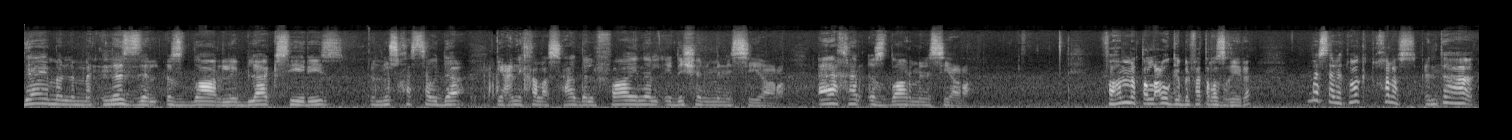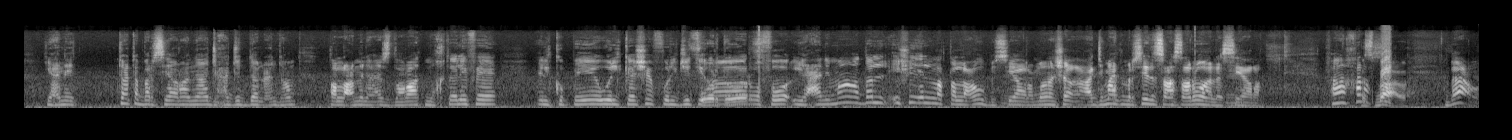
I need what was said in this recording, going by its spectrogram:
دائما لما تنزل إصدار ال Black Series النسخة السوداء يعني خلص هذا ال final edition من السيارة. آخر إصدار من السيارة. فهم طلعوه قبل فترة صغيرة. مسألة وقت وخلص انتهى. يعني تعتبر سيارة ناجحة جدا عندهم. طلعوا منها إصدارات مختلفة. الكوبيه والكشف وال GT R. وفوق يعني ما ضل شيء إلا طلعوه بالسياره ما شاء جماعة مرسيدس عصروها للسيارة. فخلص بس باعوا. باعوا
